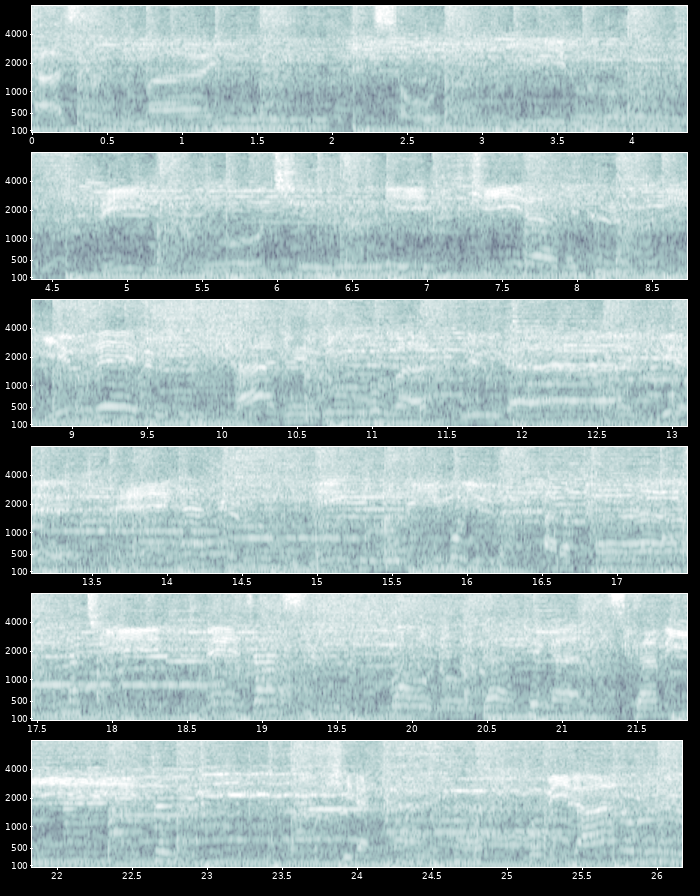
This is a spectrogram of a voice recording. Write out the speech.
風の舞いれる影は未来へ描く緑もゆ新たな地目指すものだけが掴み取る開かれた扉の向こ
